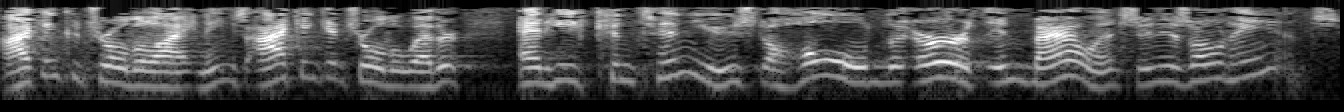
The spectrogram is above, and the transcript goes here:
I can control the lightnings. I can control the weather. And He continues to hold the earth in balance in His own hands.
